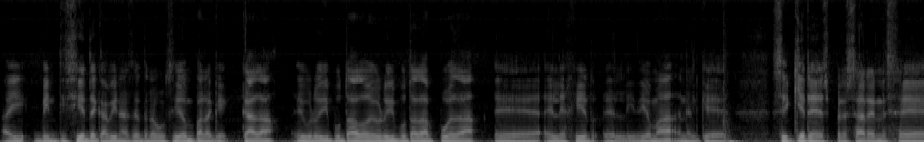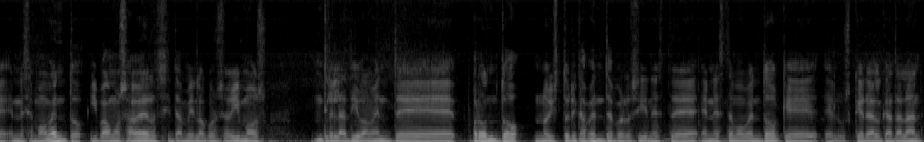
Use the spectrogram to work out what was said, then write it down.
hay 27 cabinas de traducción para que cada eurodiputado o eurodiputada pueda eh, elegir el idioma en el que se quiere expresar en ese, en ese momento. Y vamos a ver si también lo conseguimos relativamente pronto, no históricamente, pero sí en este, en este momento, que el euskera, el catalán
